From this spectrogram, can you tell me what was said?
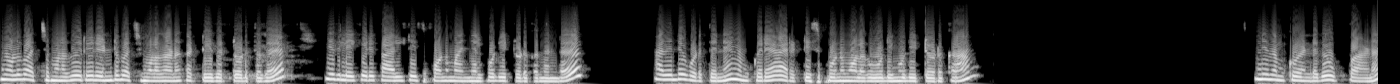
നമ്മൾ പച്ചമുളക് ഒരു രണ്ട് പച്ചമുളകാണ് കട്ട് ചെയ്ത് ചെയ്തിട്ട് കൊടുത്തത് ഇതിലേക്ക് ഒരു കാൽ ടീസ്പൂൺ മഞ്ഞൾപ്പൊടി ഇട്ട് കൊടുക്കുന്നുണ്ട് അതിന്റെ കൂടെ തന്നെ നമുക്കൊരു അര ടീസ്പൂൺ മുളക് പൊടിയും കൂടി ഇട്ട് കൊടുക്കാം ഇനി നമുക്ക് വേണ്ടത് ഉപ്പാണ്.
